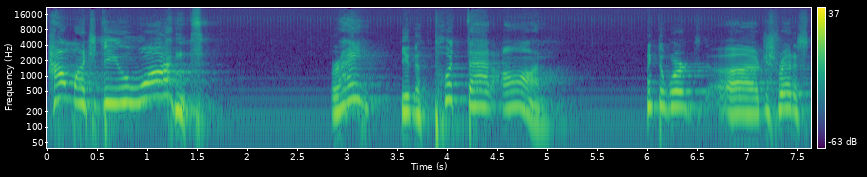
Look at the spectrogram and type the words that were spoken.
How much do you want? Right? you can put that on. I think the word uh, just read is,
